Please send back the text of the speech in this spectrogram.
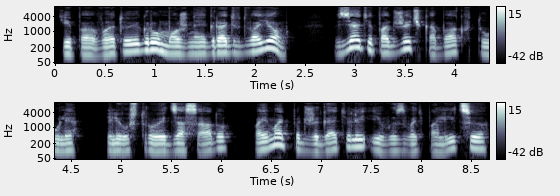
Типа в эту игру можно играть вдвоем, взять и поджечь кабак в Туле, или устроить засаду, поймать поджигателей и вызвать полицию.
